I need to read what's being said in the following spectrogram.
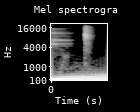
you.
